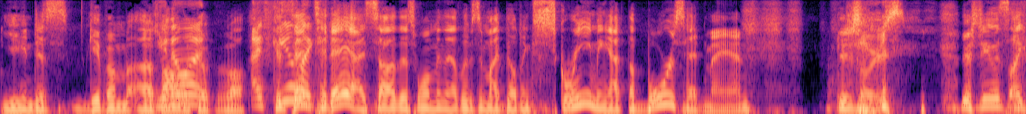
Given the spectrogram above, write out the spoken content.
you can just give him a You bottle of Coca Cola. I feel then like- today I saw this woman that lives in my building screaming at the Boar's Head man. Of course. she was like,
